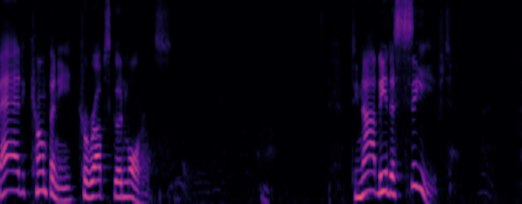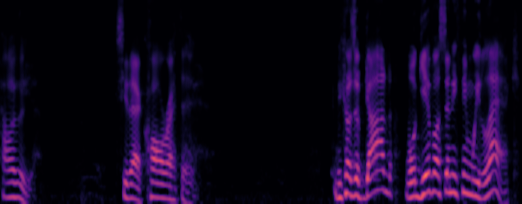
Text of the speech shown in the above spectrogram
Bad company corrupts good morals. Do not be deceived. Hallelujah. See that call right there? Because if God will give us anything we lack,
